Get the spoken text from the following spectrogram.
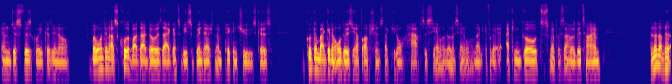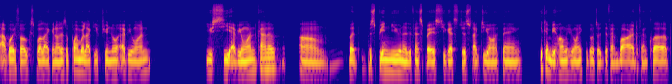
and just physically because you know. But one thing that's cool about that though is that I get to be super intentional and pick and choose because the cool thing about getting older is you have options. Like you don't have to see anyone, don't see anyone. Like if I, I can go to some place and have a good time. And not that I'm trying to avoid folks, but like you know, there's a point where like if you know everyone, you see everyone kind of. Um, but just being you in a different space, you get to just like do your own thing. You can be home if you want. You can go to a different bar, a different club,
